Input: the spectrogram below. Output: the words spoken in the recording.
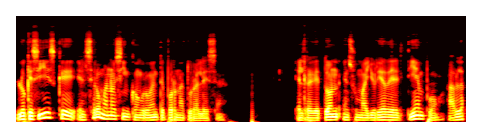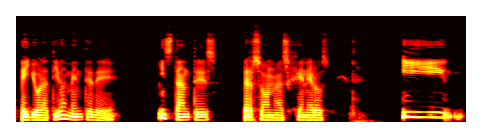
Lo que sí es que el ser humano es incongruente por naturaleza. El reggaetón en su mayoría del tiempo habla peyorativamente de instantes, personas, géneros y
